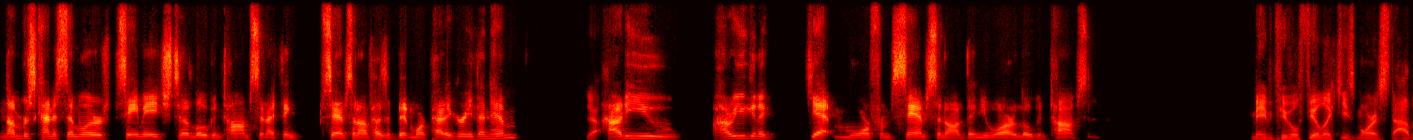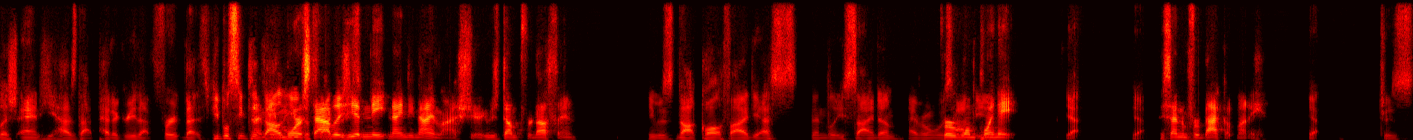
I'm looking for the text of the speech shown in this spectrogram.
Numbers kind of similar, same age to Logan Thompson. I think Samsonov has a bit more pedigree than him. Yeah. How do you how are you gonna get more from Samsonov than you are Logan Thompson? maybe people feel like he's more established and he has that pedigree that for that people seem to I mean, value more fact that established. He had an eight ninety nine last year. He was dumped for nothing He was not qualified. Yes. Then the Leafs signed him. Everyone was for one point eight. Yeah. They signed him for backup money. Yeah. Which is.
